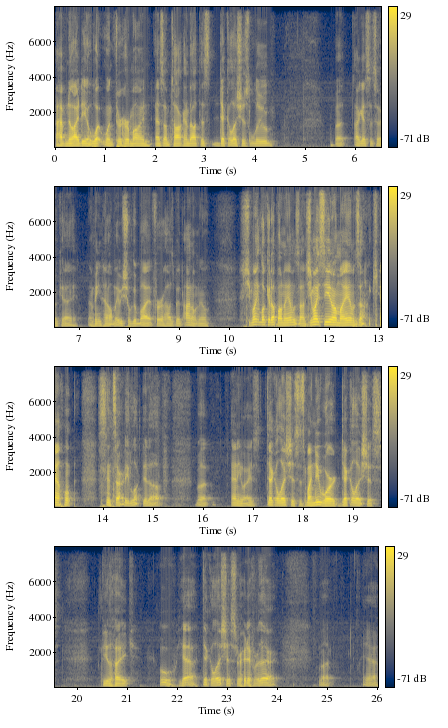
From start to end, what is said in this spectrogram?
I have no idea what went through her mind as I'm talking about this Dickalicious lube. But I guess it's okay. I mean, hell, maybe she'll go buy it for her husband. I don't know. She might look it up on Amazon. She might see it on my Amazon account since I already looked it up. But Anyways, dickalicious is my new word, dickalicious. Be like, ooh, yeah, dickalicious right over there. But yeah.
